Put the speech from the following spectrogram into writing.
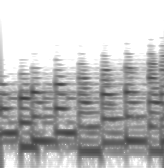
you.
